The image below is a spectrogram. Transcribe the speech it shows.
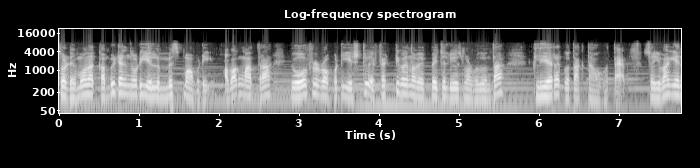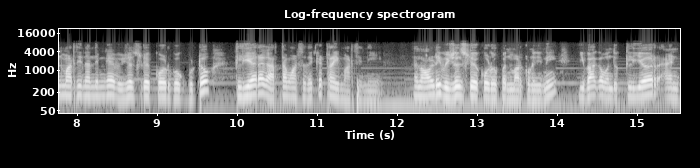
ಸೊ ಡೆಮೋನ ಕಂಪ್ಲೀಟ್ ಆಗಿ ನೋಡಿ ಎಲ್ಲೂ ಮಿಸ್ ಮಾಡಿಬಿಡಿ. ಅವಾಗ ಮಾತ್ರ ಈ ಓವರ್ಫ್ಲೋ ಪ್ರಾಪರ್ಟಿ ಎಷ್ಟು ಎಫೆಕ್ಟಿವ್ ಆಗಿ ನಾವು ವೆಬ್ ಪೇಜಲ್ಲಿ ಯೂಸ್ ಮಾಡ್ಬೋದು ಅಂತ ಕ್ಲಿಯರಾಗಿ ಗೊತ್ತಾಗ್ತಾ ಹೋಗುತ್ತೆ. ಸೊ ಇವಾಗ ಏನು ಮಾಡ್ತೀನಿ? ನಾನು ನಿಮಗೆ ವಿಜುವಲ್ ಸ್ಟುಡಿಯೋ ಕೋಡ್ಗೆ ಹೋಗ್ಬಿಟ್ಟು ಕ್ಲಿಯರಾಗಿ ಅರ್ಥ ಮಾಡಿಸೋದಕ್ಕೆ ಟ್ರೈ ಮಾಡ್ತೀನಿ. ನಾನು already Visual Studio Code open ಮಾಡ್ಕೊಂಡಿದ್ದೀನಿ ಇವಾಗ ಒಂದು ಕ್ಲಿಯರ್ ಆ್ಯಂಡ್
